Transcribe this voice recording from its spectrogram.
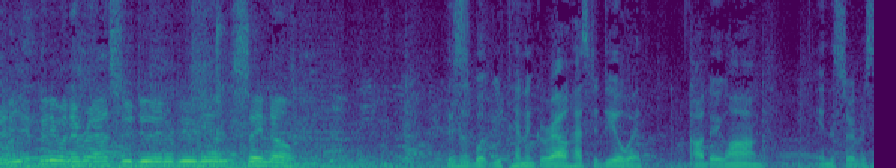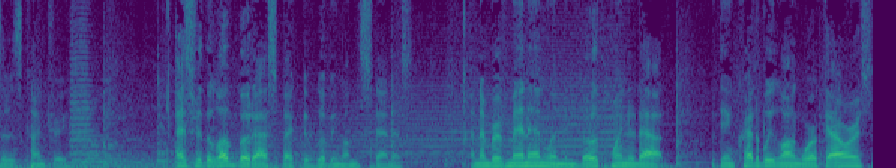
Any, if anyone ever asks you to do an interview again, say no. This is what Lieutenant Gorell has to deal with all day long in the service of his country. As for the love boat aspect of living on the Stennis, a number of men and women both pointed out with the incredibly long work hours,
